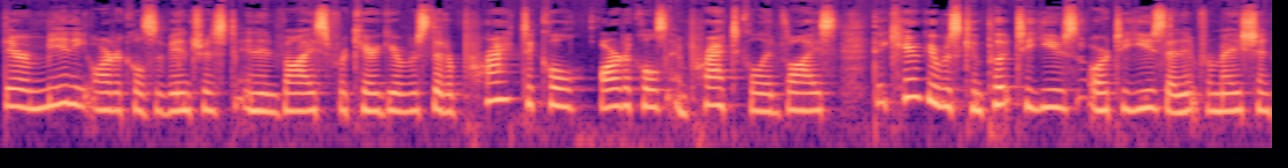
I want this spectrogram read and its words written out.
there are many articles of interest and advice for caregivers that are practical articles and practical advice that caregivers can put to use or to use that information.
